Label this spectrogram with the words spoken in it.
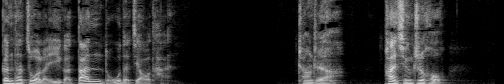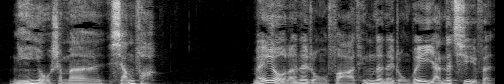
跟他做了一个单独的交谈。长真啊，判刑之后，你有什么想法？没有了那种法庭的那种威严的气氛，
